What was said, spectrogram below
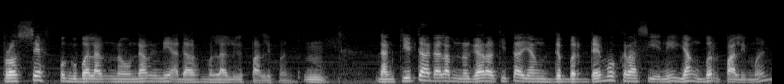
proses penggubalan undang-undang ini adalah melalui parlimen. Hmm. Dan kita dalam negara kita yang de- berdemokrasi ini yang berparlimen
